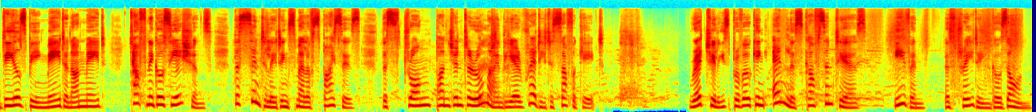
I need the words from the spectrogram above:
Deals being made and unmade, tough negotiations, the scintillating smell of spices, the strong, pungent aroma in the air ready to suffocate. Red chilies provoking endless cuffs and tears, even as trading goes on.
